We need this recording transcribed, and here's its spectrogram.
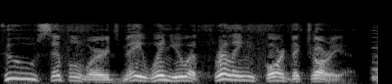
two simple words may win you a thrilling Ford Victoria. Yeah,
